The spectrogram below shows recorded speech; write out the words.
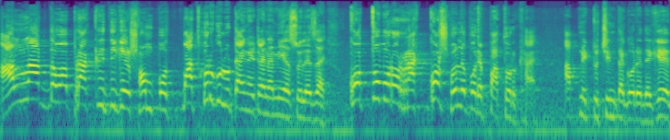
আল্লাহর দেওয়া প্রাকৃতিকের সম্পদ পাথরগুলো টাইনা টাইনা নিয়ে চলে যায়। কত বড় রাক্ষস হলে পরে পাথর খায়। আপনি একটু চিন্তা করে দেখেন।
